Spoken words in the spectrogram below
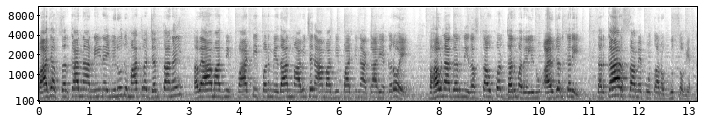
ભાજપ સરકારના નિર્ણય વિરુદ્ધ માત્ર જનતા નહીં, હવે આમ આદમી પાર્ટી પણ મેદાનમાં આવી છે અને આમ આદમી પાર્ટીના કાર્યકરોએ ભાવનગરની રસ્તા ઉપર ધર્મ રેલીનું આયોજન કરી સરકાર સામે પોતાનો ગુસ્સો વ્યક્ત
